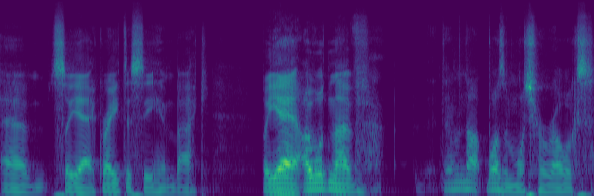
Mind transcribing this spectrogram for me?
Yeah. Um. So yeah, great to see him back. But yeah, I wouldn't have. There not wasn't much heroics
